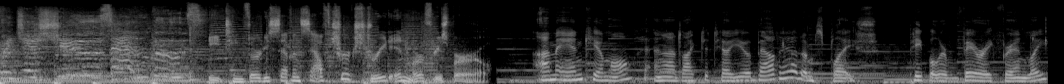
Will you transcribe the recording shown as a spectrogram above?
French's shoes and boots. 1837 South Church Street in Murfreesboro. I'm Ann Kimmel, and I'd like to tell you about Adams Place. People are very friendly.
